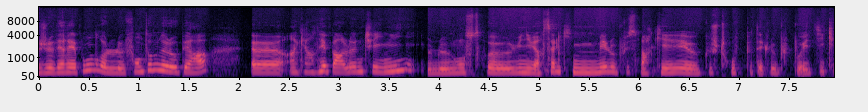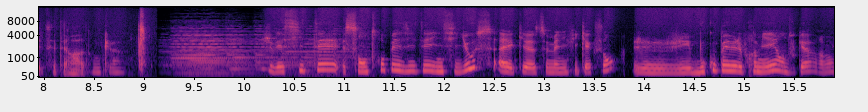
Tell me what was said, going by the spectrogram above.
je vais répondre Le fantôme de l'opéra, euh, incarné par Lon Chaney, le monstre universel qui m'est le plus marqué, euh, que je trouve peut-être le plus poétique, etc. je vais citer sans trop hésiter Insidious avec euh, ce magnifique accent. J'ai beaucoup aimé le premier, en tout cas, vraiment,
